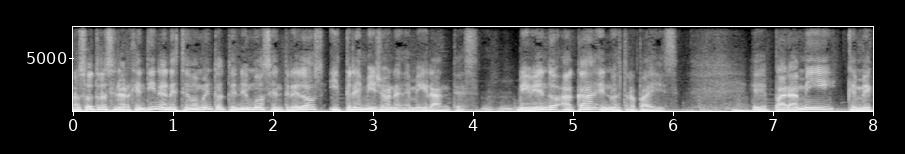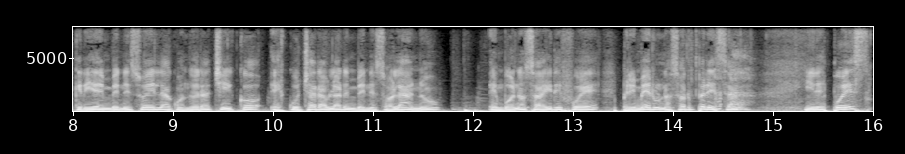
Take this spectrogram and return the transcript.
Nosotros en Argentina en este momento tenemos entre 2 y 3 millones de migrantes viviendo acá en nuestro país. Eh, para mí, que me crié en Venezuela cuando era chico, escuchar hablar en venezolano en Buenos Aires fue primero una sorpresa y después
